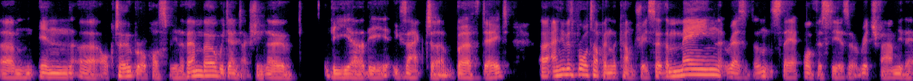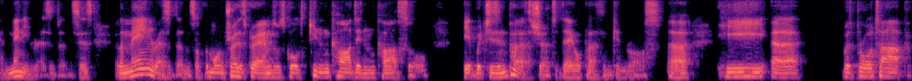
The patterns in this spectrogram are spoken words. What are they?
um, in uh, October or possibly November. We don't actually know the uh, the exact birth date. Uh, and he was brought up in the country. So the main residence there, obviously, is a rich family. There are many residences, but the main residence of the Montrose Grahams was called Kincardine Castle, it, which is in Perthshire today, or Perth in Kinross. Uh, he uh, was brought up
